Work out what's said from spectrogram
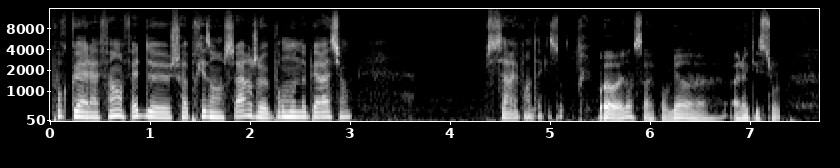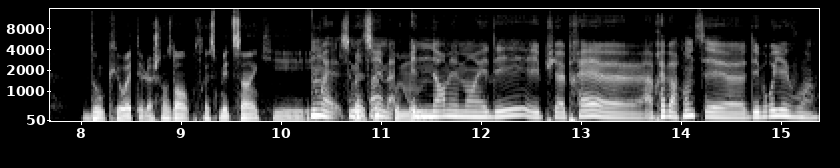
pour qu'à la fin, en fait, je sois prise en charge pour mon opération. Si ça répond à ta question. Ouais, ouais, non, ça répond bien à, la question. Donc, ouais, tu as eu la chance de rencontrer ce médecin qui. Ouais, ce médecin, il m'a énormément aidé. Et puis après, euh, après par contre, c'est euh, débrouillez-vous. Hein.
